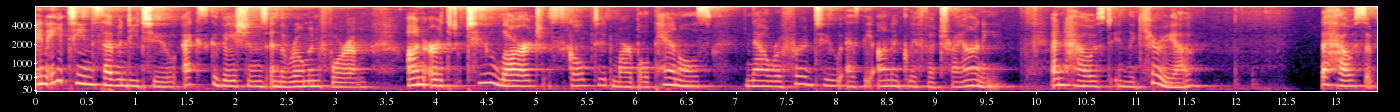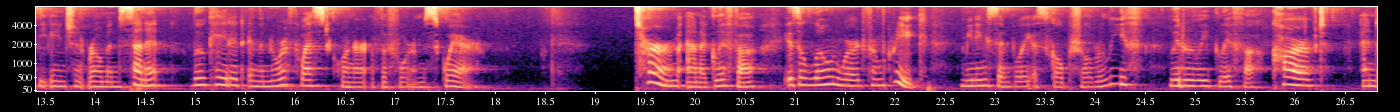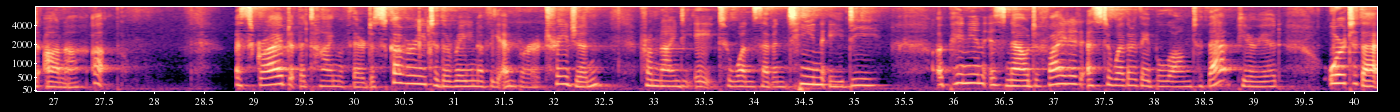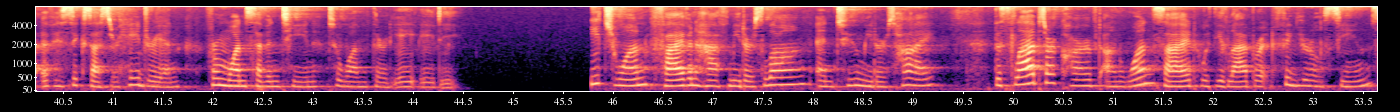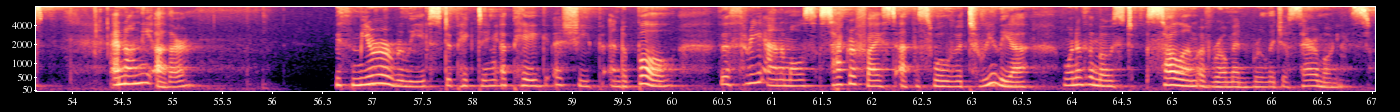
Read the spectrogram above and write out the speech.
In 1872, excavations in the Roman Forum unearthed two large sculpted marble panels, now referred to as the Anaglypha Traiani, and housed in the Curia, the house of the ancient Roman Senate, located in the northwest corner of the Forum Square. Term anaglypha is a loan word from Greek, meaning simply a sculptural relief, literally glypha, carved, and ana, up. Ascribed at the time of their discovery to the reign of the Emperor Trajan, from 98 to 117 AD, opinion is now divided as to whether they belong to that period or to that of his successor Hadrian from 117 to 138 AD. Each one five and a half meters long and two meters high, the slabs are carved on one side with elaborate figural scenes, and on the other, with mirror reliefs depicting a pig, a sheep, and a bull, the three animals sacrificed at the Suovetaurilia, one of the most solemn of Roman religious ceremonies.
